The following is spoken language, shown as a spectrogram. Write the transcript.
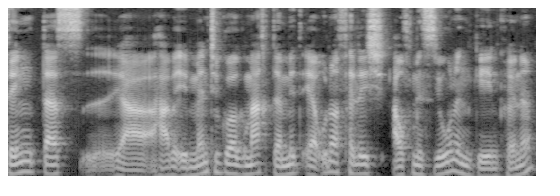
denkt, das äh, ja, habe eben Manticore gemacht, damit er unauffällig auf Missionen gehen könne.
